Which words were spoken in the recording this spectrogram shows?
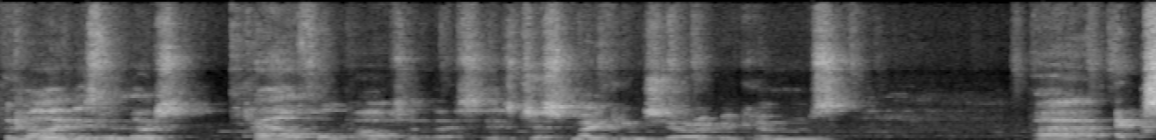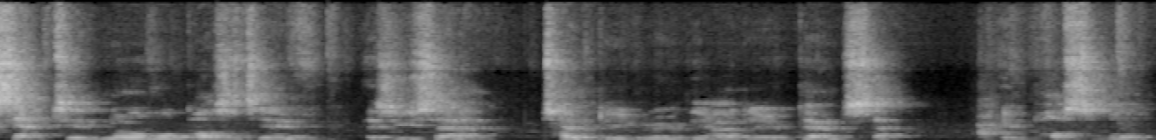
The mind is the most powerful part of this. Is just making sure it becomes uh, accepted, normal, positive. As you said, totally agree with the idea of don't set impossible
